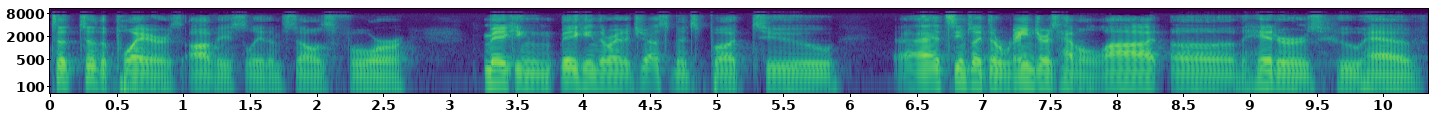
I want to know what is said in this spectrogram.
to to the players obviously themselves for making making the right adjustments, but to uh, it seems like the Rangers have a lot of hitters who have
